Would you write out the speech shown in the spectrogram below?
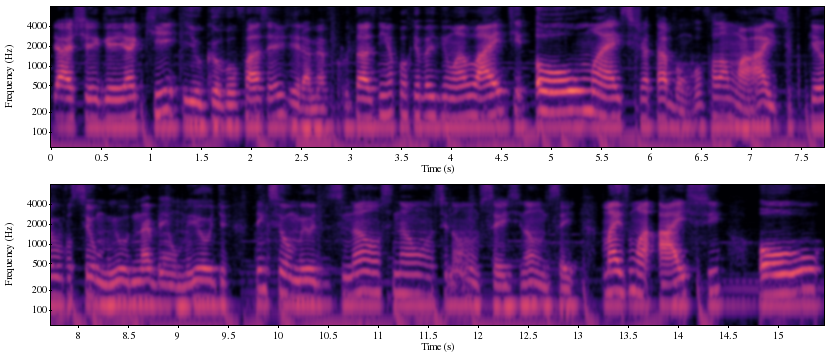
Já cheguei aqui e o que eu vou fazer é girar minha frutazinha porque vai vir uma light ou uma ice já tá bom. Vou falar uma ice porque eu vou ser humilde, né? Bem humilde. Tem que ser humilde, senão, senão, senão não sei, senão não sei. Mais uma ice ou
